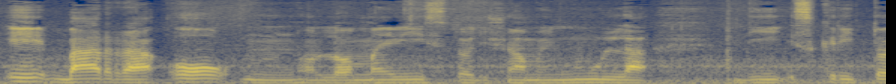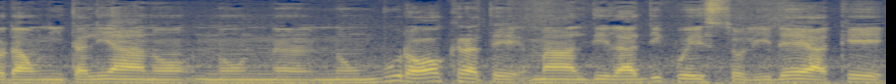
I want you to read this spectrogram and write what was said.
e barra o, mm, non l'ho mai visto diciamo, in nulla di, scritto da un italiano non, non, burocrate, ma al di là di questo l'idea che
